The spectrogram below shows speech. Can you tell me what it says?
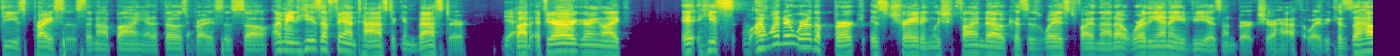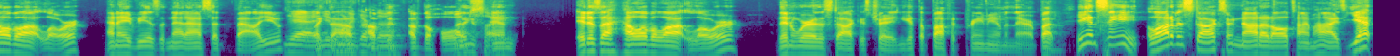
these prices. They're not buying it at those prices. So, I mean, he's a fantastic investor. Yeah. But if you're arguing like it, he's, I wonder where the Burke is trading. We should find out because there's ways to find that out where the NAV is on Berkshire Hathaway because it's a hell of a lot lower. NAV is the net asset value, yeah, like the, of, of the, the, of the holdings, website. and it is a hell of a lot lower than where the stock is trading. You get the Buffett premium in there. But you can see a lot of his stocks are not at all time highs, yet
